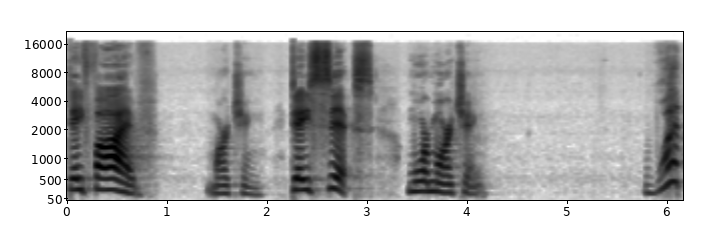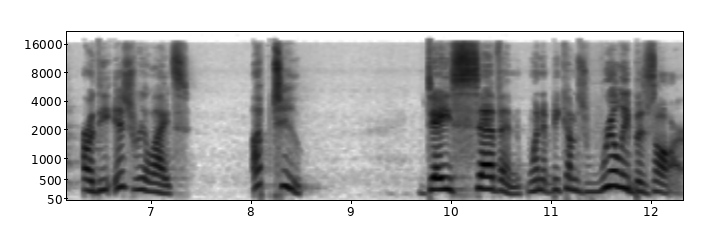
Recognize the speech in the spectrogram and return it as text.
Day five, marching. Day six, more marching. What are the Israelites up to? Day seven, when it becomes really bizarre,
